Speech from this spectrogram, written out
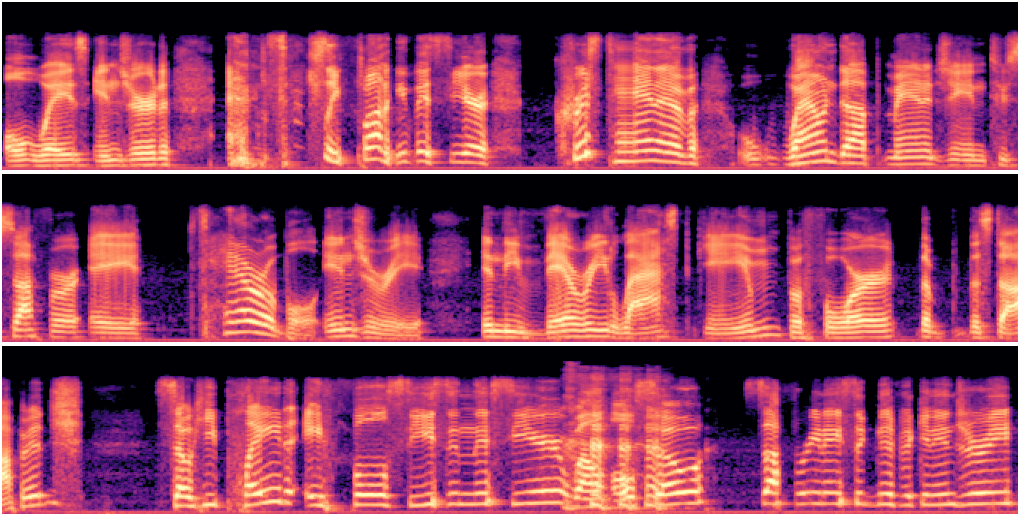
always injured. And it's actually funny this year. Chris Tanev wound up managing to suffer a terrible injury in the very last game before the the stoppage. So he played a full season this year while also suffering a significant injury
